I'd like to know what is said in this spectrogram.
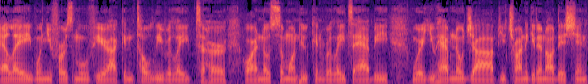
LA when you first move here I can totally relate to her or I know someone who can relate to Abby where you have no job you're trying to get an audition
